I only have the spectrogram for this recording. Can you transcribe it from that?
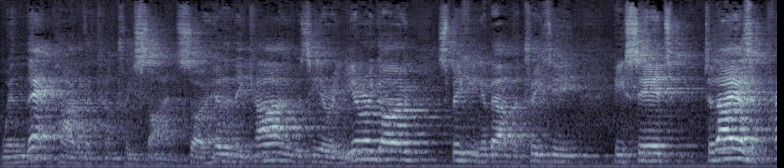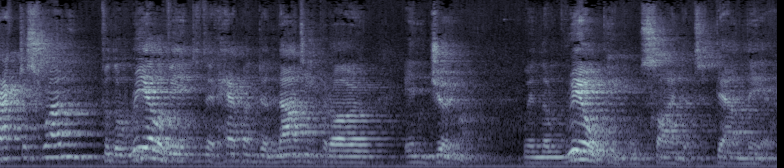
when that part of the country signed. So Hirini Kaa, who was here a year ago, speaking about the treaty, he said, Today is a practice run for the real event that happened in Ngāti Porou in June, when the real people signed it down there.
